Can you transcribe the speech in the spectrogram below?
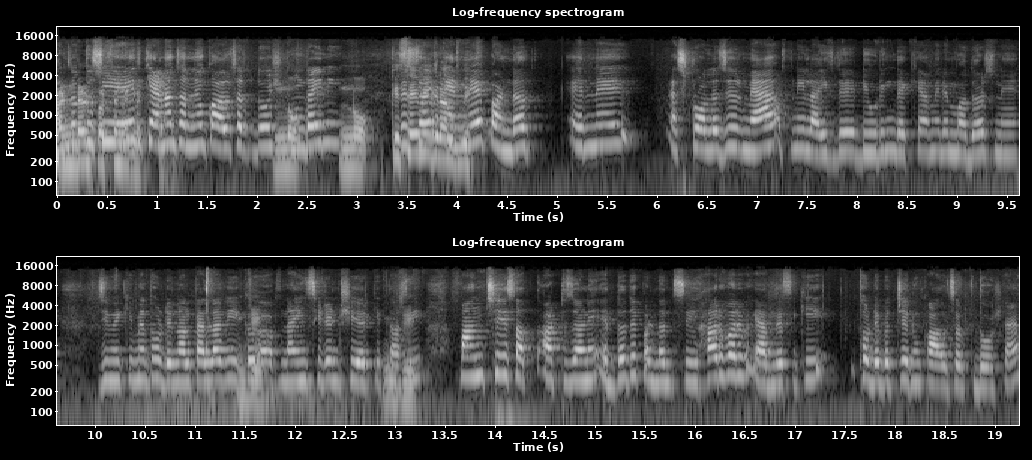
ਮਤਲਬ 100% ਤੁਸੀਂ ਇਹ ਕਹਿਣਾ ਚਾਹੁੰਦੇ ਹੋ ਕਾਲ ਸਰਪ ਦੋਸ਼ No, ਹੁੰਦਾ ਹੀ ਨਹੀਂ? ਤੇ ਕਿਸੇ ਵੀ ਗ੍ਰੰਥ ਇੰਨੇ ਵਿੱਚ- ਪੰਡਤ ਇੰਨੇ ਐਸਟ੍ਰੋਲੋਜਰ ਮੈਂ ਆਪਣੀ ਲਾਈਫ ਦੇ ਡਿਊਰਿੰਗ ਦੇਖਿਆ ਮੇਰੇ ਮਦਰਸ ਨੇ ਜਿਵੇਂ ਕਿ ਮੈਂ ਤੁਹਾਡੇ ਨਾਲ ਪਹਿਲਾਂ ਵੀ ਇੱਕ ਜੀ। ਆਪਣਾ ਇਨਸੀਡੈਂਟ ਸ਼ੇਅਰ ਕੀਤਾ ਜੀ। ਸੀ। 5 6 7 8 ਜਣੇ ਇੱਦਾਂ ਦੇ ਪੰਡਤ ਸੀ। ਹਰ ਵਾਰ ਕਹਿੰਦੇ ਸੀ ਕਿ ਤੁਹਾਡੇ ਬੱਚੇ ਨੂੰ ਕਾਲ ਸਰਪ ਦੋਸ਼ ਹੈ।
